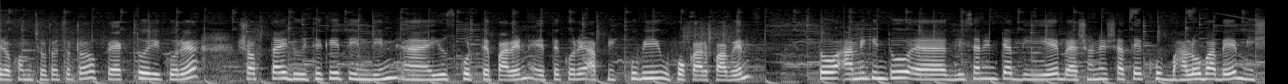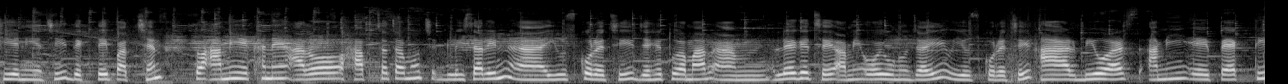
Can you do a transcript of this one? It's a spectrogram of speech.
এরকম ছোট ছোট প্যাক তৈরি করে সপ্তাহে দুই থেকে তিন দিন ইউজ করতে পারেন। এতে করে আপনি খুবই উপকার পাবেন। তো আমি কিন্তু গ্লিসারিনটা দিয়ে বেসনের সাথে খুব ভালোভাবে মিশিয়ে নিয়েছি, দেখতেই পাচ্ছেন। তো আমি এখানে আরও হাফ চা চামচ গ্লিসারিন ইউজ করেছি, যেহেতু আমার লেগেছে, আমি ওই অনুযায়ী ইউজ করেছি। আর ভিউয়ার্স আমি এই প্যাকটি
